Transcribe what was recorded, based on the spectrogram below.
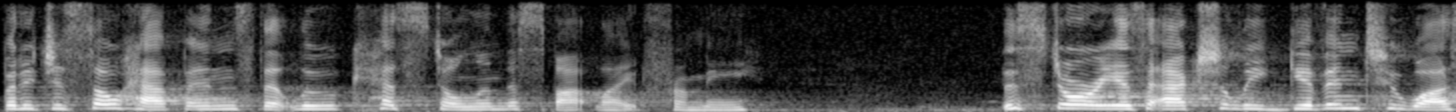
But it just so happens that Luke has stolen the spotlight from me. This story is actually given to us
